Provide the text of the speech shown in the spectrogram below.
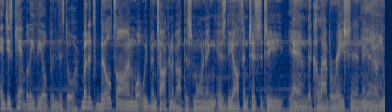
and just can't believe he opened this door. But it's built on what we've been talking about this morning is the authenticity Yeah. and the collaboration. And you know, you,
